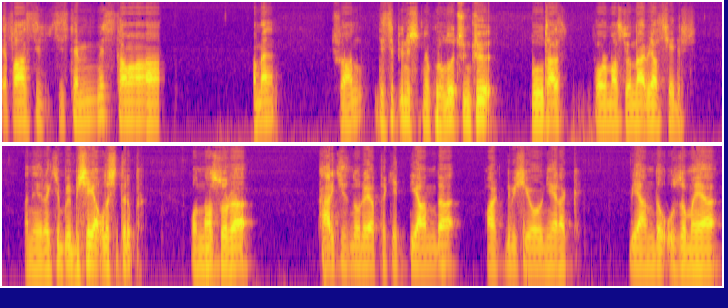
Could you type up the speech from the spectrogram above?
defansif sistemimiz tamamen şu an disiplin üstüne kurulu. Çünkü bu tarz formasyonlar biraz şeydir. Hani rakibi bir şeye alıştırıp ondan sonra herkesin oraya atak ettiği anda farklı bir şey oynayarak bir anda uzamaya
